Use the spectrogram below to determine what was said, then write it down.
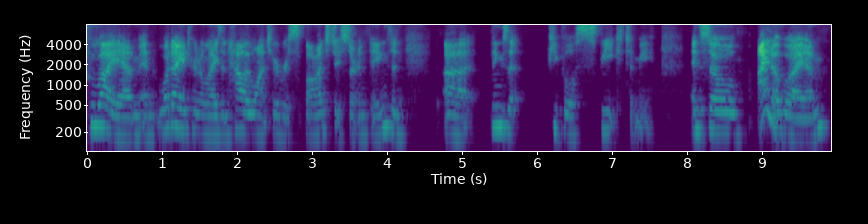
who i am and what i internalize and how i want to respond to certain things and uh things that people speak to me. And so i know who i am.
